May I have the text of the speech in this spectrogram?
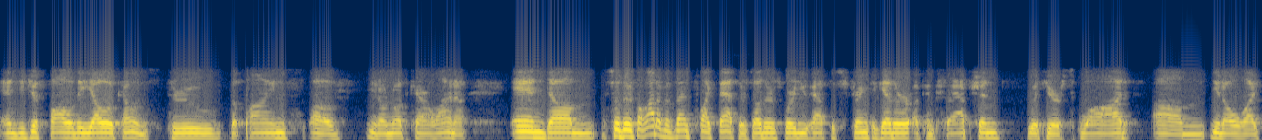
And you just follow the yellow cones through the pines of you know North Carolina. And um, so there's a lot of events like that. There's others where you have to string together a contraption with your squad, um, you know, like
